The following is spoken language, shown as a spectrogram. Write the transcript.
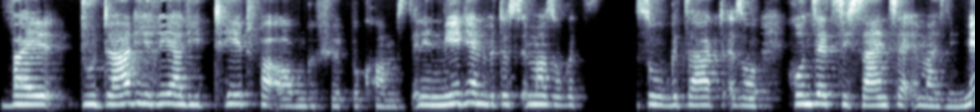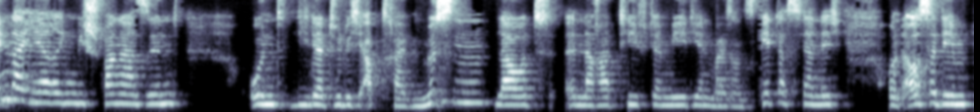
weil du da die Realität vor Augen geführt bekommst. In den Medien wird es immer so, ge so gesagt, also grundsätzlich seien es ja immer die Minderjährigen, die schwanger sind und die natürlich abtreiben müssen, laut äh, Narrativ der Medien, weil sonst geht das ja nicht. Und außerdem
